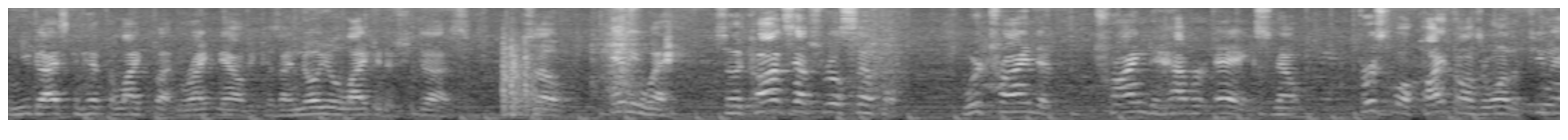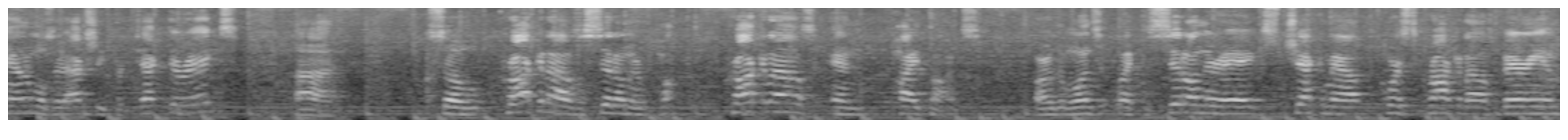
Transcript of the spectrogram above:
And you guys can hit the like button right now because I know you'll like it if she does. So anyway, so the concept's real simple. We're trying to trying to have her eggs. Now, first of all, pythons are one of the few animals that actually protect their eggs. Uh, so crocodiles will sit on their crocodiles and pythons are the ones that like to sit on their eggs, check them out. Of course, the crocodiles bury them,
